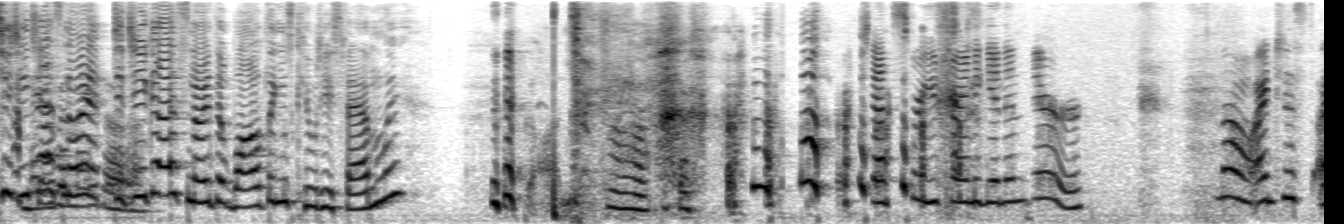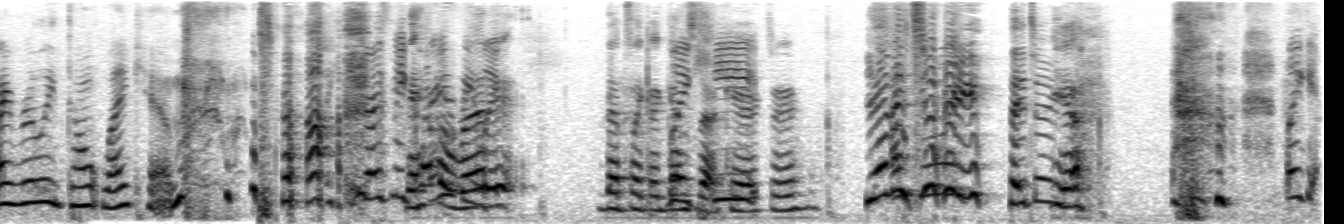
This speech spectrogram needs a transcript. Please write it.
Did you guys know? made Did you guys know that wildlings killed his family? Oh God! Jess, were you trying to get in there? Or? No, I just I really don't like him. like, he drives me They have a Reddit like, that's like against like that he- character. Yeah, they do. They do. Yeah. like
